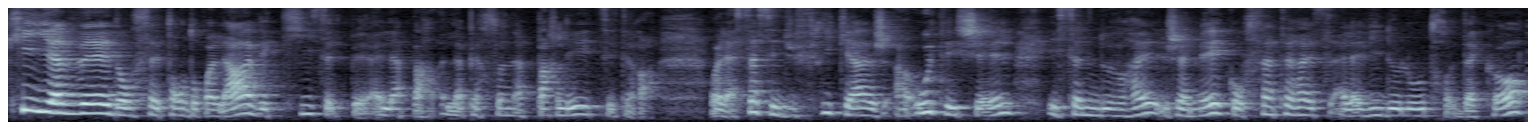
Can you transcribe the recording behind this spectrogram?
qui y avait dans cet endroit-là, avec qui cette, la personne a parlé, etc. Voilà, ça c'est du flicage à haute échelle et ça ne devrait jamais, qu'on s'intéresse à la vie de l'autre, d'accord,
